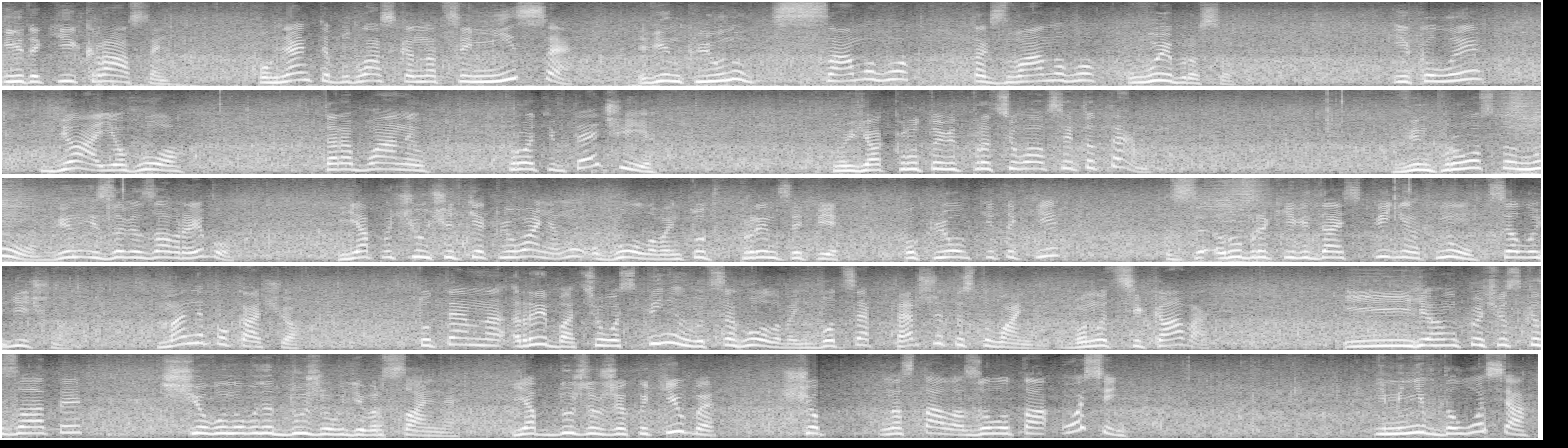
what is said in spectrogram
І такий красень. Погляньте, будь ласка, на це місце. Він клюнув з самого так званого вибросу. І коли я його тарабанив проти течії, ну як круто відпрацював цей тотем. Він просто, ну, він і зав'язав рибу. Я почув чітке клювання, ну, головень. Тут, в принципі, покльовки такі. З рубрики Віддай спінінг, ну, це логічно. У мене поки що тотемна риба цього спінінгу це головень, бо це перше тестування, воно цікаве. І я вам хочу сказати, що воно буде дуже універсальне. Я б дуже вже хотів би, щоб настала золота осінь, і мені вдалося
